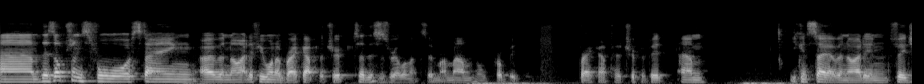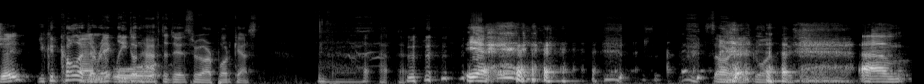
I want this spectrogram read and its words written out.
um, there's options for staying overnight if you want to break up the trip. So this is relevant. So my mum will probably break up her trip a bit. Um, you can stay overnight in Fiji. You could call her And directly. You don't have to do it through our podcast. Yeah. Sorry, go on. um,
